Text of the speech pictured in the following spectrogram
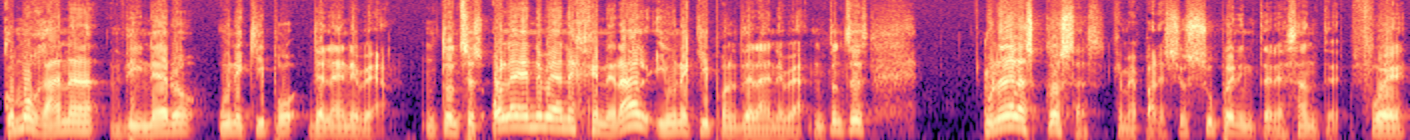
cómo gana dinero un equipo de la NBA. Entonces, o la NBA en general y un equipo de la NBA. Entonces, una de las cosas que me pareció súper interesante fue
